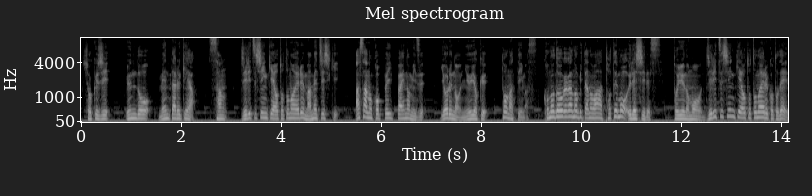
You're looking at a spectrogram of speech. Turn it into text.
食事運動メンタルケア。3自律神経を整える豆知識。朝のコップ1杯の水。夜の入浴。となっています。この動画が伸びたのはとても嬉しいです。というのも自律神経を整えることで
